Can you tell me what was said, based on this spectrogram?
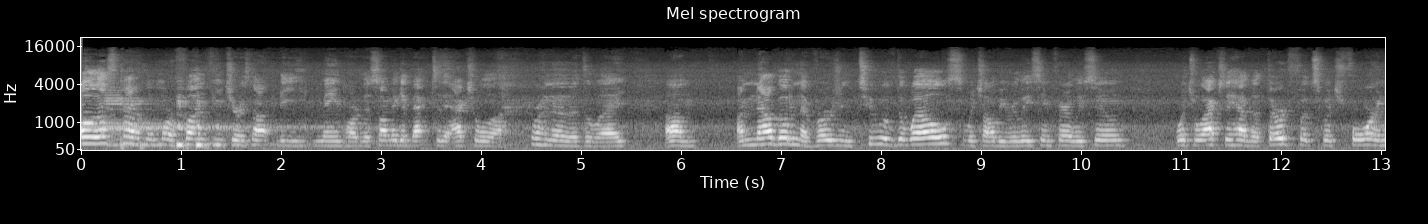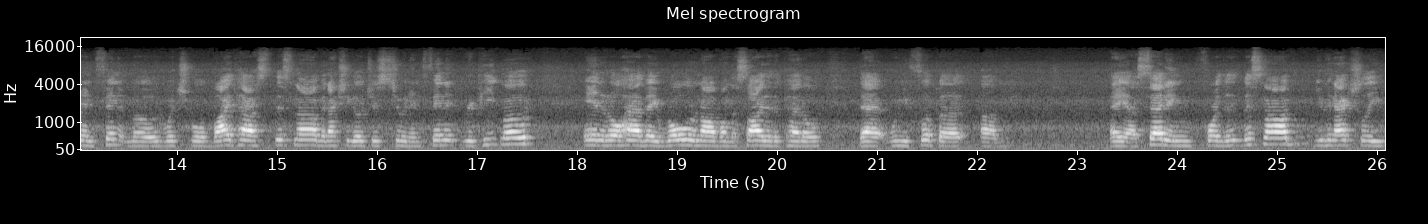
Oh, that's kind of a more fun feature. It's not the main part of this. So I'm gonna get back to the actual uh, running of the delay. Um, I'm now building a version two of the Wells, which I'll be releasing fairly soon, which will actually have a third foot switch for an infinite mode, which will bypass this knob and actually go just to an infinite repeat mode, and it'll have a roller knob on the side of the pedal that when you flip a um, a uh, setting for the, this knob, you can actually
